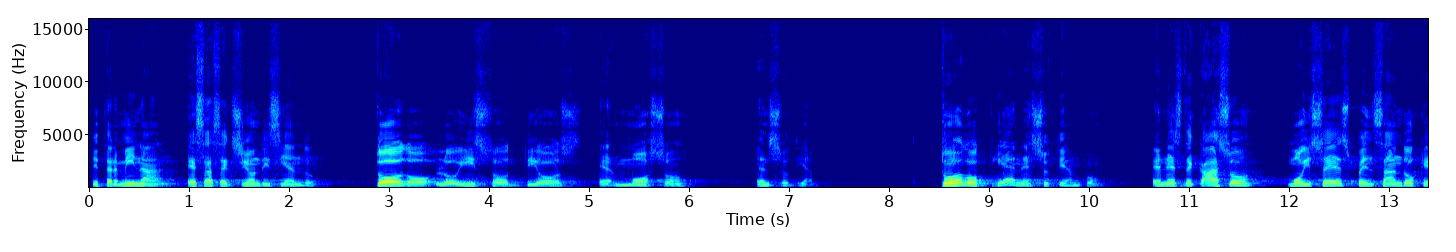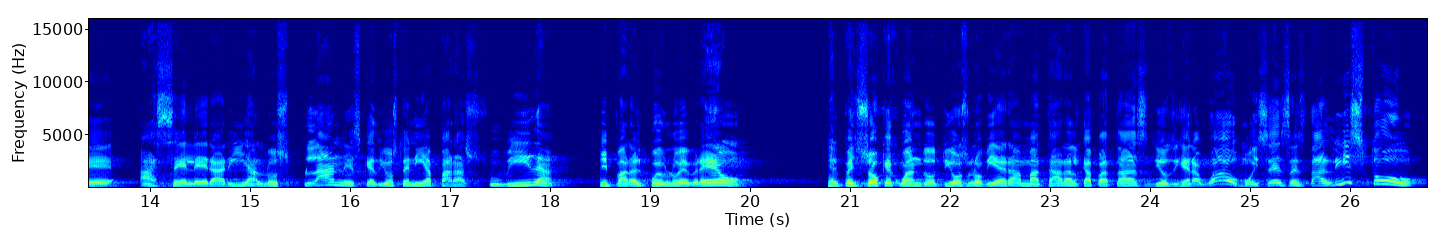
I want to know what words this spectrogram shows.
Y termina esa sección diciendo, todo lo hizo Dios hermoso en su tiempo. Todo tiene su tiempo. En este caso, Moisés pensando que aceleraría los planes que Dios tenía para su vida y para el pueblo hebreo. Él pensó que cuando Dios lo viera matar al capataz, Dios dijera, wow, Moisés está listo.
